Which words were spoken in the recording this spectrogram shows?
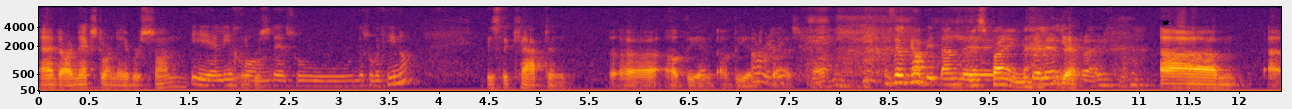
and our next door neighbor's son y el hijo de su, de su vecino is the captain uh, of the of the Oh, really? Enterprise. es el capitán de, Chris Pine. del Yeah. Um, uh,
